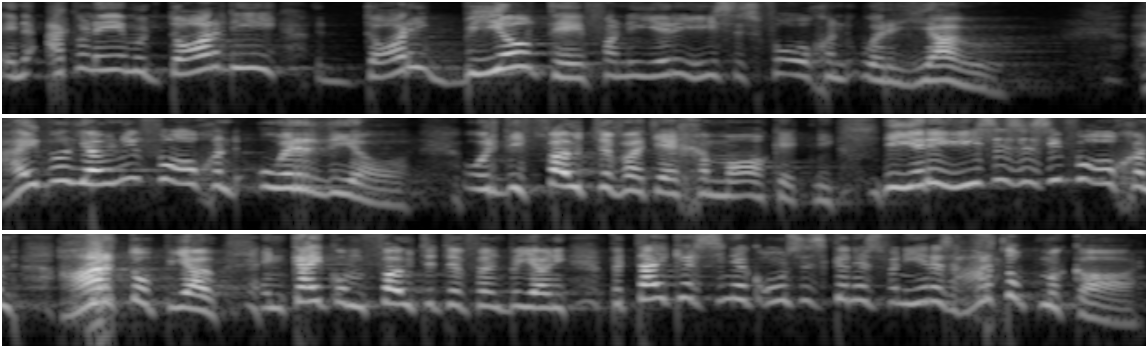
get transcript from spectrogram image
En ek wil hê jy moet daardie daardie beeld hê van die Here Jesus vanoggend oor jou. Hy wil jou nie vanoggend oordeel oor die foute wat jy gemaak het nie. Die Here Jesus is nie vanoggend hard op jou en kyk om foute te vind by jou nie. Partykeer sien ek ons as kinders van die Here is hard op mekaar.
